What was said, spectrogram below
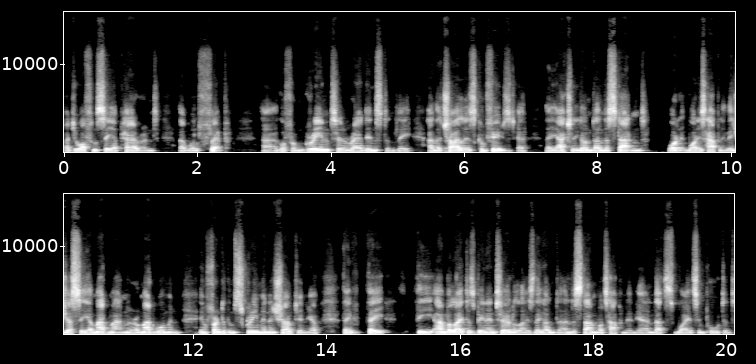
but you often see a parent that will flip, go from green to red instantly, and the child is confused. Yeah, they actually don't understand what what is happening. They just see a madman or a mad woman in front of them screaming and shouting. Yeah, they they the amber light has been internalized. They don't understand what's happening, yeah, and that's why it's important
